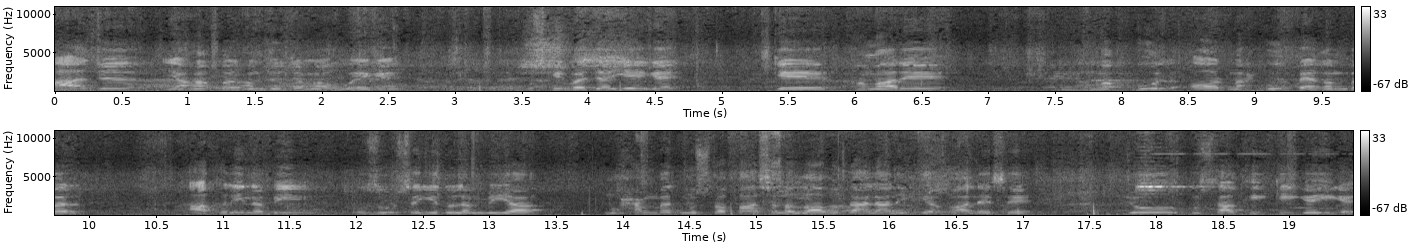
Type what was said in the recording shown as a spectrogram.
آج یہاں پر ہم جو جمع ہوئے گئے اس کی وجہ یہ ہے کہ ہمارے مقبول اور محبوب پیغمبر آخری نبی حضور سید الانبیاء محمد مصطفیٰ صلی اللہ تعالیٰ علیہ کے حوالے سے جو گستاخی کی گئی ہے،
